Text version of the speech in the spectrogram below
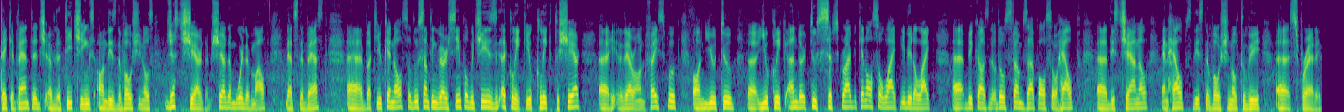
take advantage of the teachings on these devotionals, just share them. Share them word of mouth. That's the best. Uh, but you can also do something very simple, which is a click. You click to share. Uh, they're on Facebook, on YouTube. Uh, you click under to subscribe. You can also like, give it a like, uh, because th- those thumbs up also help this channel and helps this devotional to be spread.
